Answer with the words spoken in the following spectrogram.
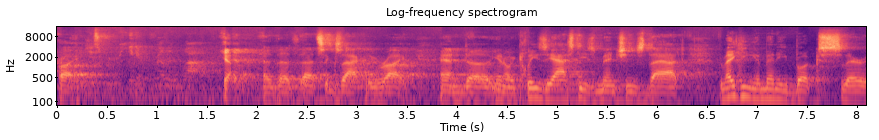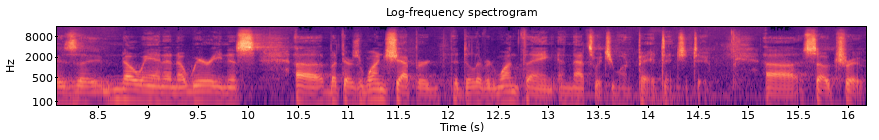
Right. And just repeat it. Yeah, and that's, exactly right. And, uh, you know, Ecclesiastes mentions that making of many books, there is a no end and a weariness, uh, but there's one shepherd that delivered one thing, and that's what you want to pay attention to. Uh, so true.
